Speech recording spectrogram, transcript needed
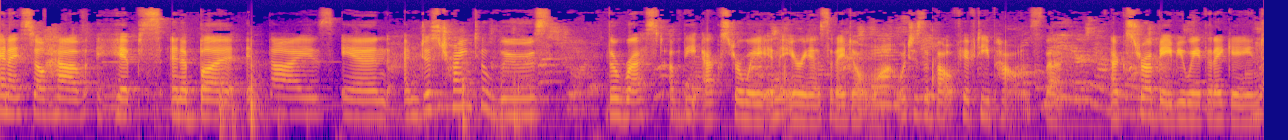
and I still have hips and a butt and thighs and I'm just trying to lose the rest of the extra weight in the areas that I don't want, which is about 50 pounds. That extra baby weight that I gained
